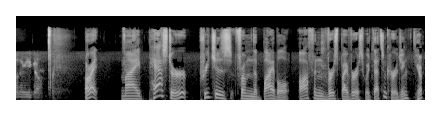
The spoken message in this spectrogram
So there you go. All right. My pastor preaches from the Bible, often verse by verse, which that's encouraging. Yep.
